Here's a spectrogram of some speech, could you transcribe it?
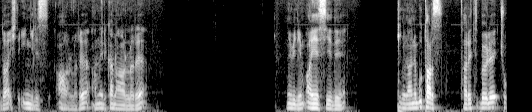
Bu da işte İngiliz ağırları, Amerikan ağırları. Ne bileyim IS-7. Böyle hani bu tarz tareti böyle çok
